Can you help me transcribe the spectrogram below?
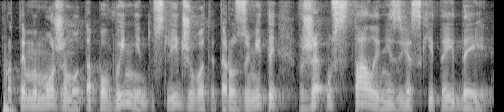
проте ми можемо та повинні досліджувати та розуміти вже усталені зв'язки та ідеї.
